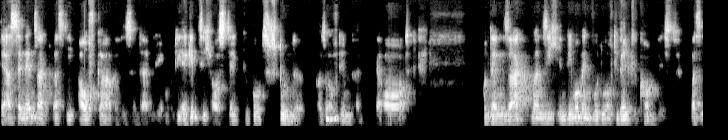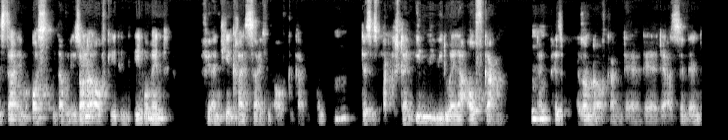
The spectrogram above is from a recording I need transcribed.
der Aszendent sagt, was die Aufgabe ist in deinem Leben, die ergibt sich aus der Geburtsstunde, also mhm. auf den der Ort. Und dann sagt man sich in dem Moment, wo du auf die Welt gekommen bist, was ist da im Osten, da wo die Sonne aufgeht, in dem Moment für ein Tierkreiszeichen aufgegangen. Und mhm. das ist praktisch dein individueller Aufgang, mhm. dein persönlicher Sonnenaufgang, der, der, der Aszendent.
